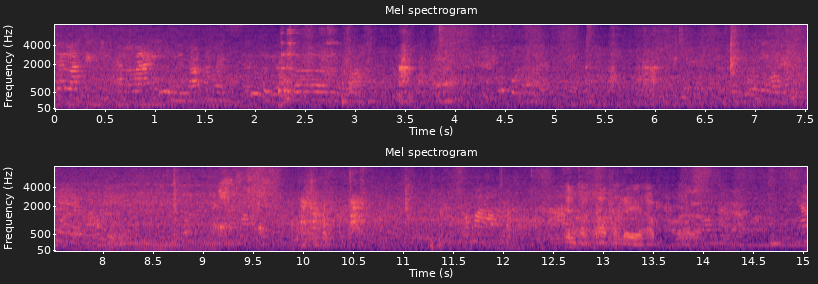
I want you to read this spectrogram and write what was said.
แล้วเราจะกินอะไรหรือว่าทำไมซื้อหรือว่าเป็นของทอดทะเลครับเออ ถ้า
